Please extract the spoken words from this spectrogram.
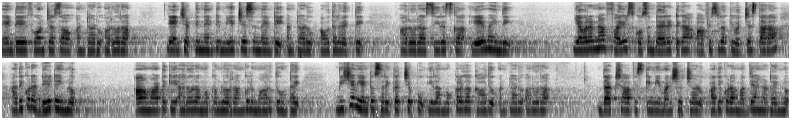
ఏంటి ఫోన్ చేసావు అంటాడు అరోరా. నేను చెప్పిందేంటి? మీరు చేసిందేంటి? అంటాడు అవతల వ్యక్తి. అరోరా సీరియస్గా ఏమైంది? ఎవరన్నా ఫైల్స్ కోసం డైరెక్ట్గా ఆఫీస్లోకి వచ్చేస్తారా? అది కూడా డే టైంలో. ఆ మాటకి అరోరా ముఖంలో రంగులు మారుతూ ఉంటాయి. విషయం ఏంటో సరిగ్గా చెప్పు ఇలా మొక్కలుగా కాదు అంటాడు అరోరా. దక్ష ఆఫీస్కి మీ మనిషి వచ్చాడు అది కూడా మధ్యాహ్నం టైంలో.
